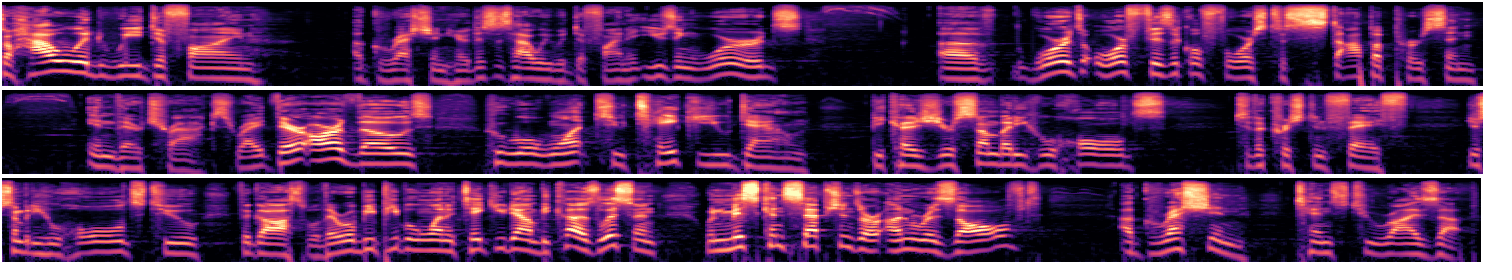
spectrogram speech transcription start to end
So, how would we define aggression here? This is how we would define it using words of words or physical force to stop a person in their tracks, right? There are those who will want to take you down because you're somebody who holds to the Christian faith. You're somebody who holds to the gospel. There will be people who want to take you down because, listen, when misconceptions are unresolved, aggression tends to rise up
